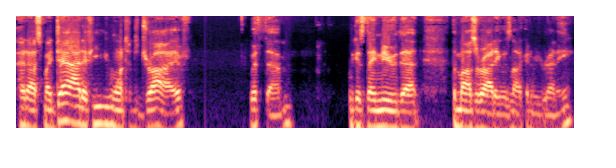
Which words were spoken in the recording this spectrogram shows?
had asked my dad if he wanted to drive with them because they knew that the Maserati was not going to be ready.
